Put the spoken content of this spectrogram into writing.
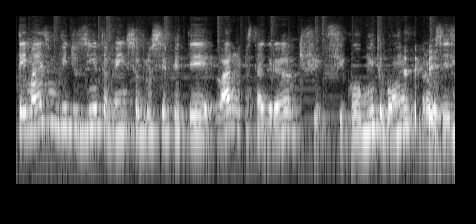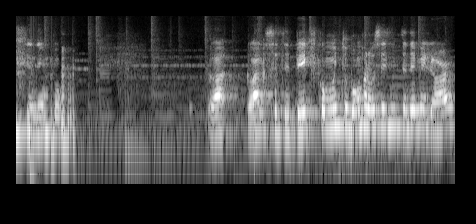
tem mais um videozinho também sobre o CPT lá no Instagram, que ficou muito bom para vocês entenderem um pouco. lá, no CTP, que ficou muito bom para vocês entenderem melhor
